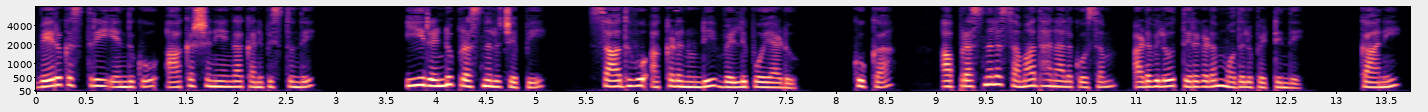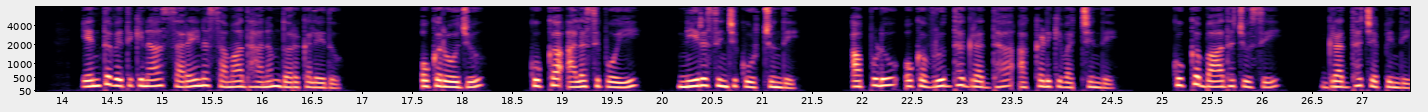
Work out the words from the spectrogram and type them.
వేరొక స్త్రీ ఎందుకు ఆకర్షణీయంగా కనిపిస్తుంది? ఈ రెండు ప్రశ్నలు చెప్పి సాధువు అక్కడ నుండి వెళ్ళిపోయాడు. కుక్క ఆ ప్రశ్నల సమాధానాల కోసం అడవిలో తిరగడం మొదలుపెట్టింది. కాని ఎంత వెతికినా సరైన సమాధానం దొరకలేదు. ఒకరోజు కుక్క అలసిపోయి నీరసించి కూర్చుంది. అప్పుడు ఒక వృద్ధ గ్రద్ధ అక్కడికి వచ్చింది. కుక్క బాధ చూసి గ్రద్ధ చెప్పింది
